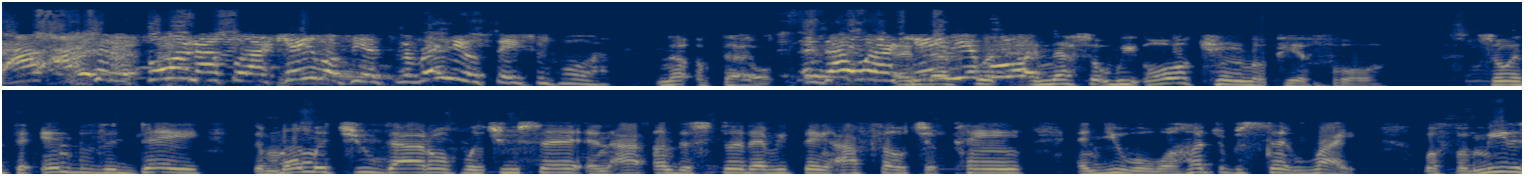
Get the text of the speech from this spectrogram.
I, I could have sworn that's what I came up here to the radio station for. No, that, Is that what I came here what, for? And that's what we all came up here for. So at the end of the day, the moment you got off what you said and I understood everything, I felt your pain and you were 100% right. But for me to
